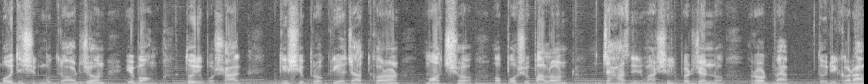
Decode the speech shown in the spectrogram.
বৈদেশিক মুদ্রা অর্জন এবং তৈরি পোশাক, কৃষি প্রক্রিয়াজাতকরণ, মৎস্য ও পশুপালন, জাহাজ নির্মাণ শিল্পের জন্য রোডম্যাপ তৈরি করা।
